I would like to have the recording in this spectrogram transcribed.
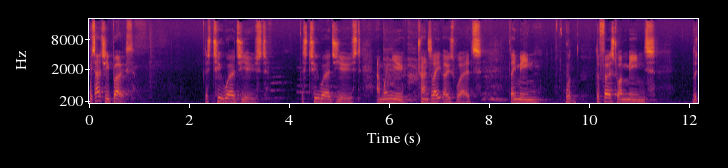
It's actually both. There's two words used. There's two words used, and when you translate those words, they mean what the first one means the,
